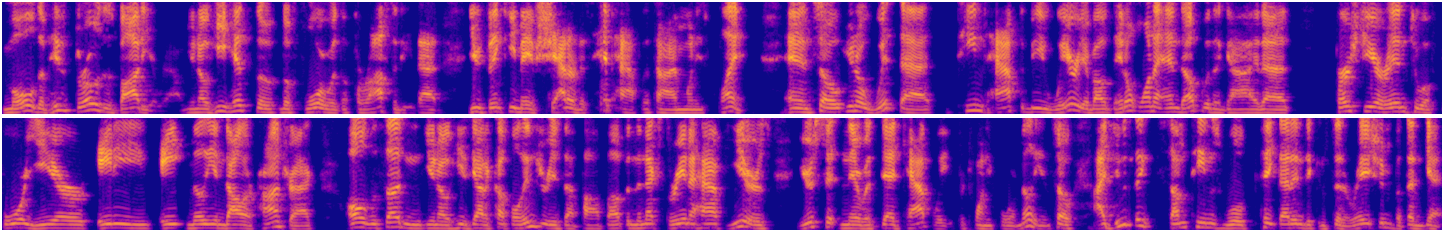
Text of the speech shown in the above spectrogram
mold of his throws his body around. You know, he hits the the floor with a ferocity that you think he may have shattered his hip half the time when he's playing. And so, you know, with that, teams have to be wary about they don't want to end up with a guy that first year into a four year, $88 million contract all of a sudden, you know, he's got a couple injuries that pop up in the next three and a half years, you're sitting there with dead cap weight for 24 million. So I do think some teams will take that into consideration. But then again,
